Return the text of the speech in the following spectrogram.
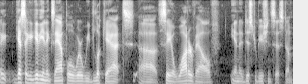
I guess I could give you an example where we'd look at, uh, say, a water valve in a distribution system.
